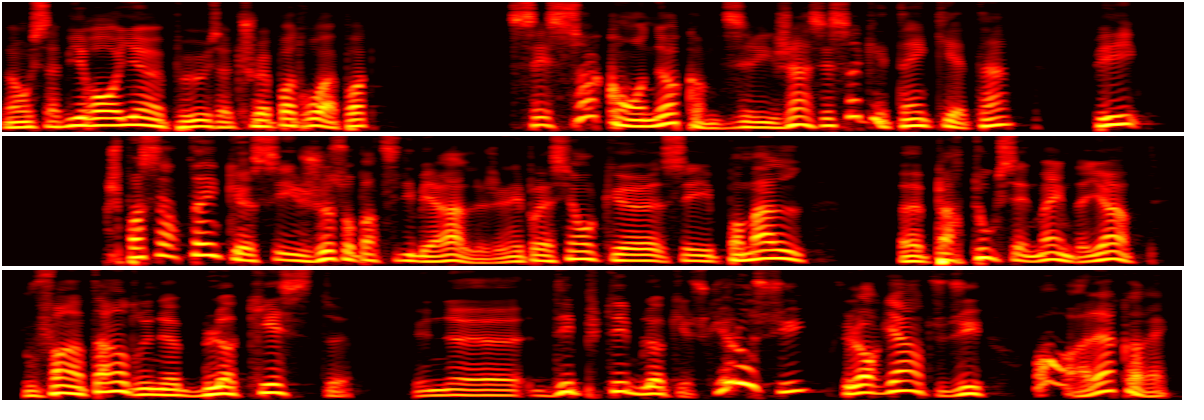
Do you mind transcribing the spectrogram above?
Donc, ça viraillait un peu, ça ne touchait pas trop à POC. C'est ça qu'on a comme dirigeant. C'est ça qui est inquiétant. Puis, Je suis pas certain que c'est juste au Parti libéral. J'ai l'impression que c'est pas mal euh, partout que c'est le même. D'ailleurs, je vous fais entendre une bloquiste, une euh, députée bloquiste, qui elle aussi, tu le regardes, tu dis Oh, elle a l'air correcte.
